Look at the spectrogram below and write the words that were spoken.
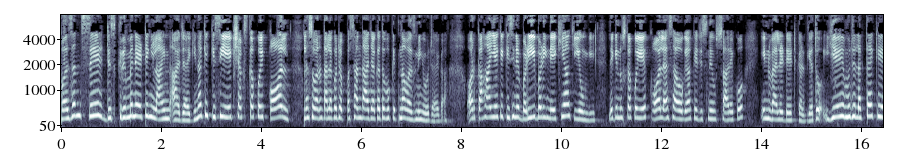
وزن سے ڈسکریمنیٹنگ لائن آ جائے گی نا کہ کسی ایک شخص کا کوئی کال اللہ سبحانہ تعالیٰ کو جب پسند آ جائے گا تو وہ کتنا وزنی ہو جائے گا۔ اور کہاں یہ کہ کسی نے بڑی بڑی نیکیاں کی ہوں گی، لیکن اس کا کوئی ایک کال ایسا ہو گیا کہ جس نے اس سارے کو انویلیڈیٹ کر دیا۔ تو یہ مجھے لگتا ہے کہ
